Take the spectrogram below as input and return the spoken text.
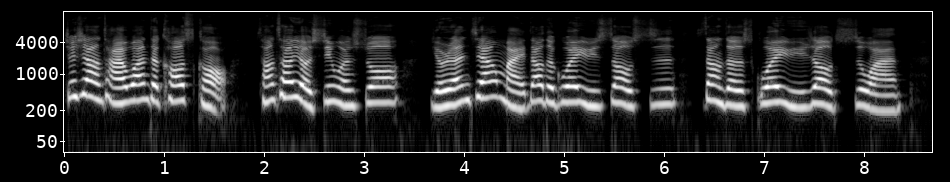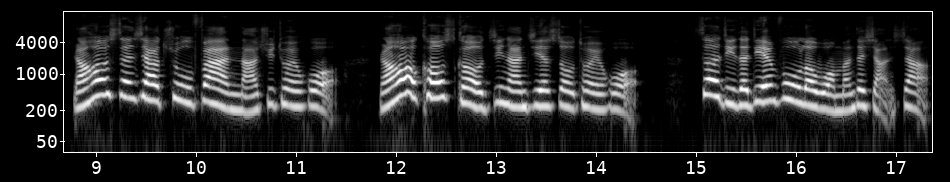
就像台湾的 Costco，常常有新闻说，有人将买到的鲑鱼寿司上的鲑鱼肉吃完，然后剩下醋饭拿去退货，然后 Costco 竟然接受退货，彻底的颠覆了我们的想象。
